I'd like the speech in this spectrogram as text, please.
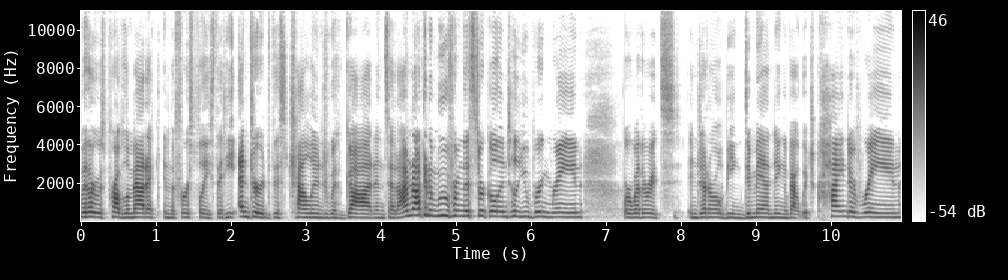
whether it was problematic in the first place that he entered this challenge with God and said, I'm not going to move from this circle until you bring rain, or whether it's in general being demanding about which kind of rain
